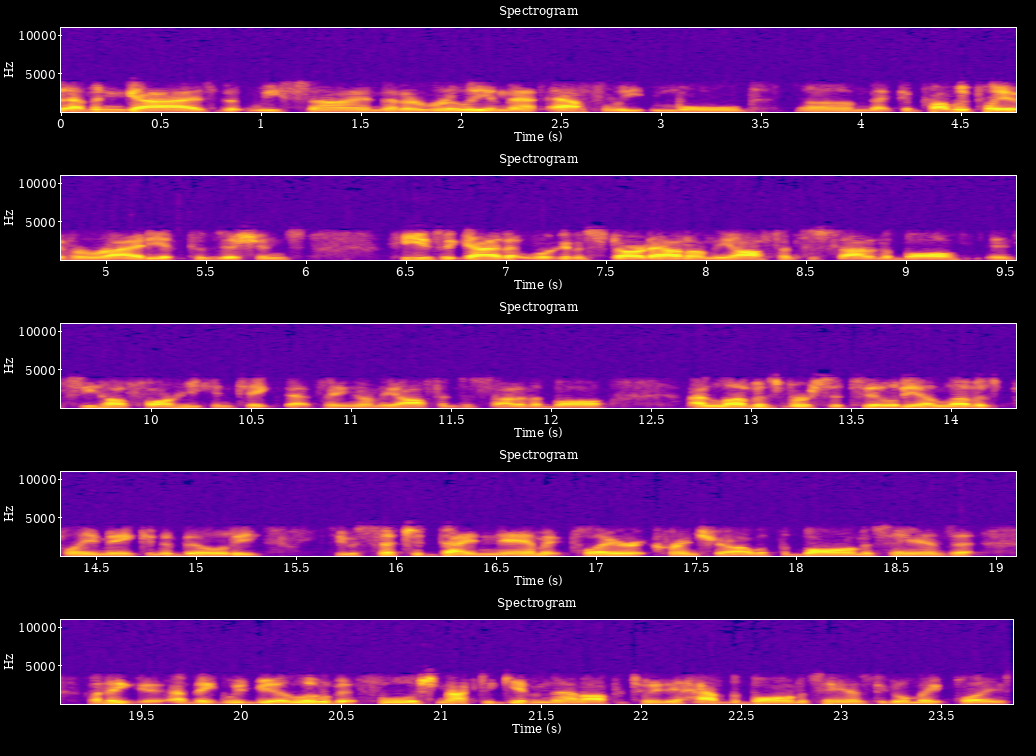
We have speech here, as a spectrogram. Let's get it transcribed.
seven guys that we sign that are really in that athlete mold um, that could probably play a variety of positions he's a guy that we're going to start out on the offensive side of the ball and see how far he can take that thing on the offensive side of the ball. I love his versatility. I love his playmaking ability. He was such a dynamic player at Crenshaw with the ball in his hands that I think I think we'd be a little bit foolish not to give him that opportunity to have the ball in his hands to go make plays.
